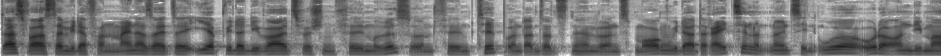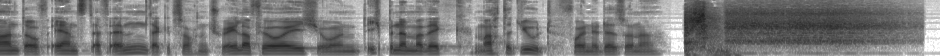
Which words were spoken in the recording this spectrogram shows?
Das war es dann wieder von meiner Seite. Ihr habt wieder die Wahl zwischen Filmriss und Filmtipp und ansonsten hören wir uns morgen wieder 13 und 19 Uhr oder on demand auf Ernst FM. Da gibt es auch einen Trailer für euch und ich bin dann mal weg. Macht es gut, Freunde der Sonne.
